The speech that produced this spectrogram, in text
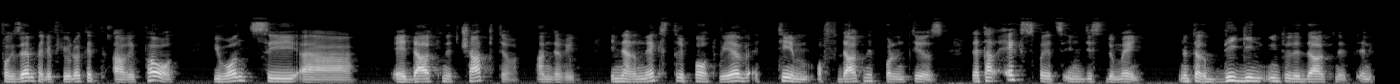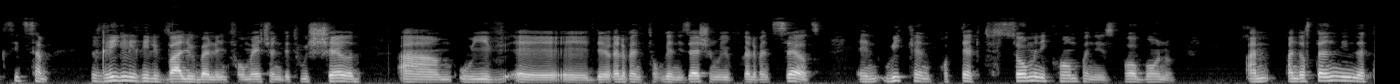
For example, if you look at our report, you won't see uh, a darknet chapter under it. In our next report, we have a team of darknet volunteers that are experts in this domain that are digging into the darknet and see some really, really valuable information that we shared um, with uh, uh, the relevant organization, with relevant certs, and we can protect so many companies pro bono. I'm understanding that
